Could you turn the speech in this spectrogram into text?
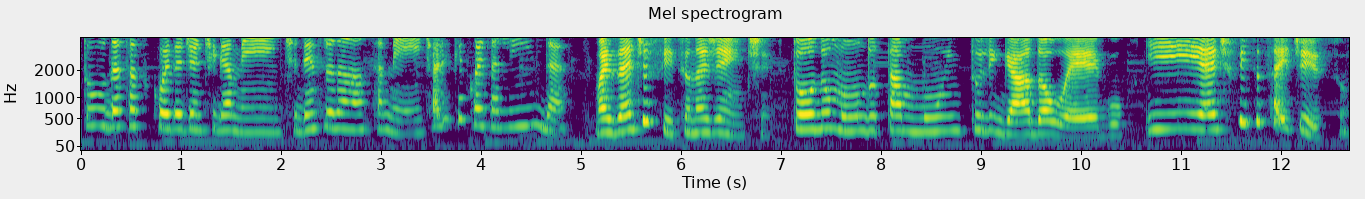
tudo essas coisas de antigamente dentro da nossa mente. Olha que coisa linda. Mas é difícil, né, gente? Todo mundo tá muito ligado ao ego e é difícil sair disso.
